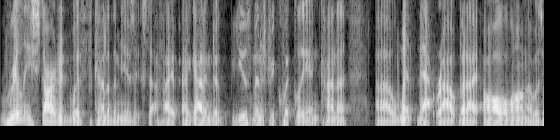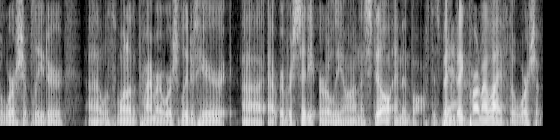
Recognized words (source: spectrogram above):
really started with kind of the music stuff. I, I got into youth ministry quickly and kind of uh, went that route. But I all along I was a worship leader. Uh, was one of the primary worship leaders here uh, at River City early on. I still am involved. It's been Yeah. a big part of my life, the worship.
